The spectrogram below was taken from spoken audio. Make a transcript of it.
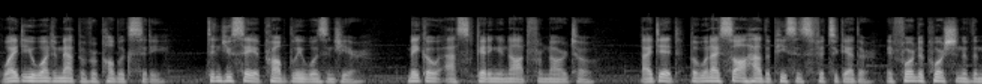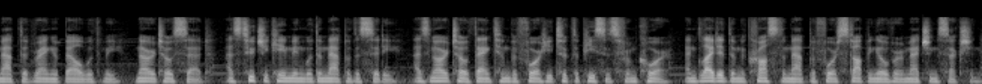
Why do you want a map of Republic City? Didn't you say it probably wasn't here? Mako asked getting a nod from Naruto. I did, but when I saw how the pieces fit together, it formed a portion of the map that rang a bell with me, Naruto said, as Teuchi came in with the map of the city, as Naruto thanked him before he took the pieces from Korra, and glided them across the map before stopping over a matching section.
